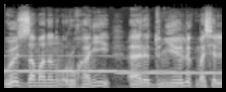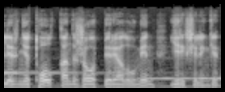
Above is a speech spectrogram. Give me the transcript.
өз заманының рухани әрі дүниелік мәселелеріне толыққанды жауап бере алуымен ерекшеленген.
